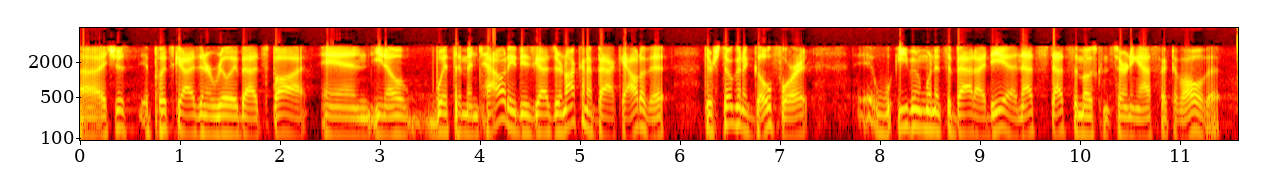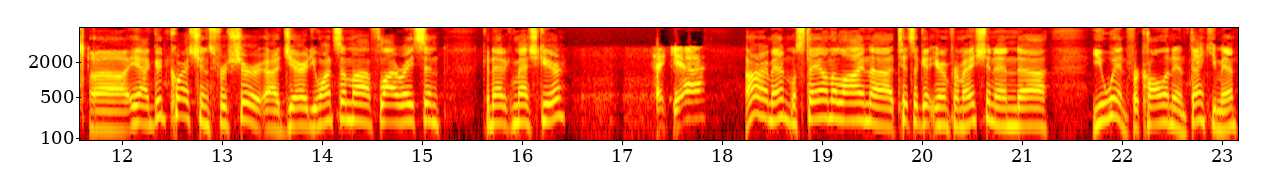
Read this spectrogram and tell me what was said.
Uh, it's just it puts guys in a really bad spot, and you know, with the mentality, of these guys they're not going to back out of it. They're still going to go for it, even when it's a bad idea, and that's that's the most concerning aspect of all of it. Uh, yeah, good questions for sure. Uh, Jared, you want some uh, fly racing kinetic mesh gear? heck yeah. All right, man. We'll stay on the line. Uh, Tits will get your information, and uh, you win for calling in. Thank you, man.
